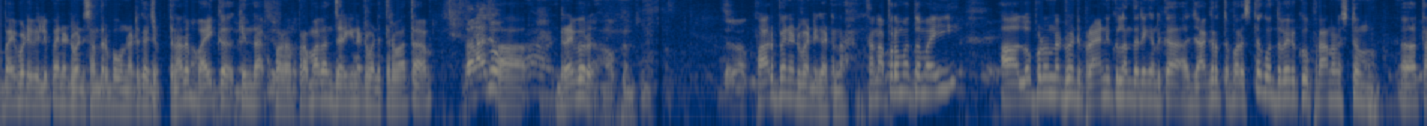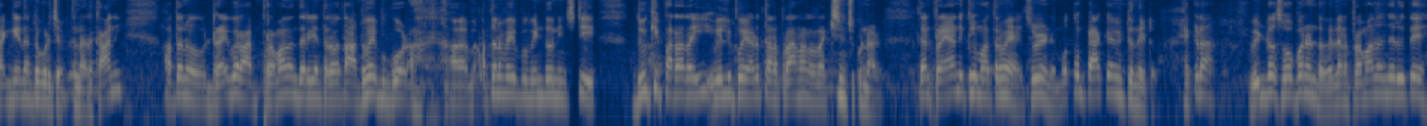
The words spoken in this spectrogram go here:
భయపడి వెళ్ళిపోయినటువంటి సందర్భం ఉన్నట్టుగా చెప్తున్నారు. బైక్ కింద ప్ర- ప్రమాదం జరిగినటువంటి తర్వాత డ్రైవర్ పారిపోయినటువంటి ఘటన. తను అప్రమత్తమై ఆ లోపల ఉన్నటువంటి ప్రయాణికులందరినీ కనుక జాగ్రత్త పరిస్తే కొంతవరకు ప్రాణ నష్టం తగ్గేదంటూ కూడా చెప్తున్నారు. కానీ అతను డ్రైవర్ ఆ ప్రమాదం జరిగిన తర్వాత అటువైపు గోడ అతని వైపు విండో నుంచి దూకి పరారై వెళ్ళిపోయాడు. తన ప్రాణాలను రక్షించుకున్నాడు. కానీ ప్రయాణికులు మాత్రమే చూడండి మొత్తం ప్యాక్ అయి ఉంటుంది ఇటు. ఎక్కడ? విండోస్ ఓపెన్ ఉండవు. ఏదైనా ప్రమాదం జరిగితే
